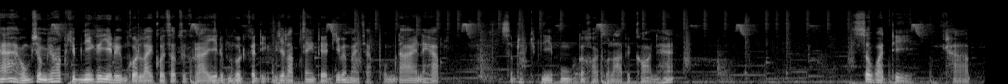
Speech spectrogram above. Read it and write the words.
ฮะคุณผู้ชมชอบคลิปนี้ก็อย่าลืมกดไลค์กด subscribe อย่าลืมกดกระดิ่งเพื่อจะรับแจ้งเตือนที่ใหม่จากผมได้นะครับสำหรับคลิปนี้ผมก็ขอตัวลาไปก่อนนะฮะสวัสดีครับ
